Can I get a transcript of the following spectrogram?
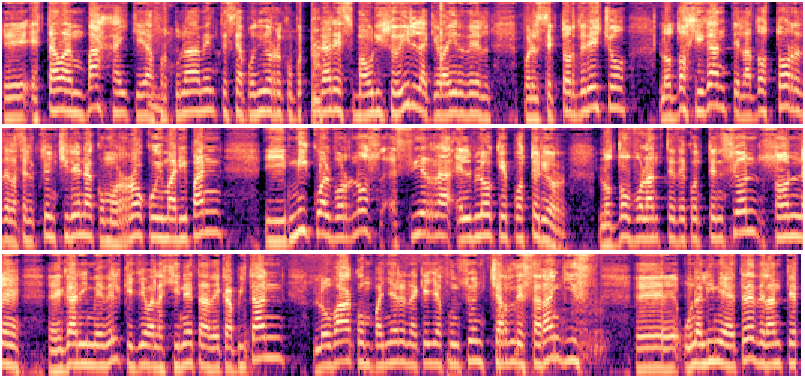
eh, estaba en baja y que afortunadamente se ha podido recuperar, es Mauricio Isla, que va a ir del, por el sector derecho, los dos gigantes, las dos torres de la selección chilena como Rocco y Maripán, y Mico Albornoz cierra el bloque posterior. Los dos volantes de contención son eh, eh, Gary Medel, que lleva la jineta de capitán, lo va a acompañar en aquella función Charles Aranguis, una línea de tres, delante de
